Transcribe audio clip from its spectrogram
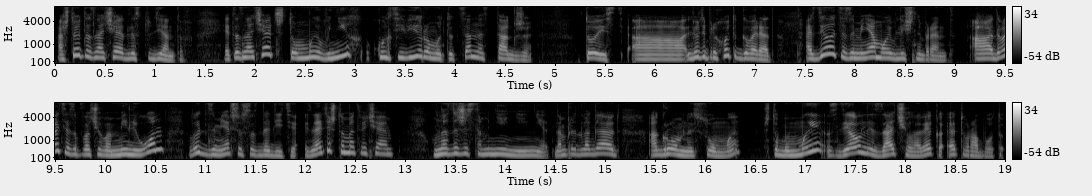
А что это означает для студентов? Это означает, что мы в них культивируем эту ценность также. То есть а, люди приходят и говорят, а сделайте за меня мой личный бренд. А давайте я заплачу вам миллион, вы за меня все создадите. И знаете, что мы отвечаем? У нас даже сомнений нет. Нам предлагают огромные суммы, чтобы мы сделали за человека эту работу.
